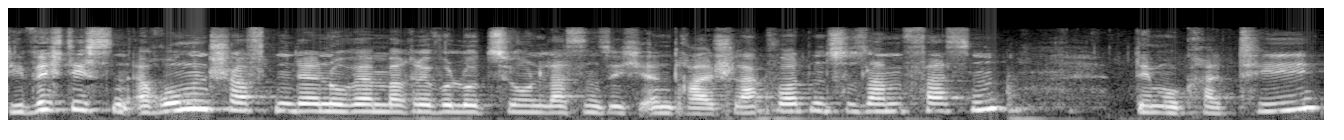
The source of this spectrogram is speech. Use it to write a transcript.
Die wichtigsten Errungenschaften der Novemberrevolution lassen sich in drei Schlagworten zusammenfassen. Demokratie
